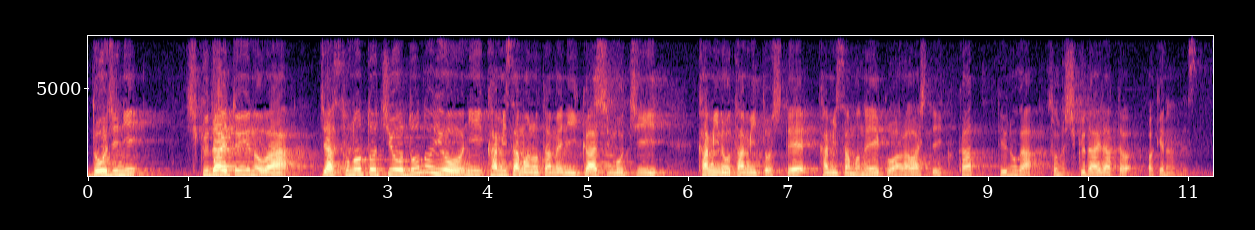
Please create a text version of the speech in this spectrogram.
同時に宿題というのはじゃあその土地をどのように神様のために生かし用い神の民として神様の栄光を表していくかっていうのがその宿題だったわけなんです。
